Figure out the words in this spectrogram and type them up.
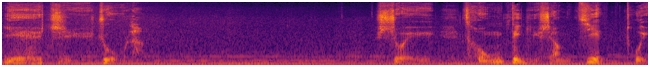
也止住了。水从地上渐退，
